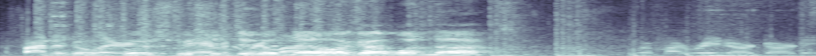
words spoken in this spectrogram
I found a delirious. push, we should do it now. I got one knocked. Where my radar dart is.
